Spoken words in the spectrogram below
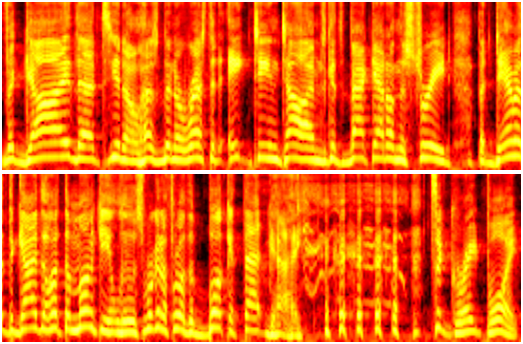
The guy that, you know, has been arrested 18 times gets back out on the street. But damn it, the guy that let the monkey loose, we're going to throw the book at that guy. it's a great point.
